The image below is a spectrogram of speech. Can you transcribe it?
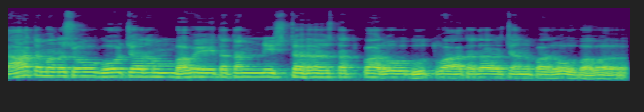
तातमनसो गोचरं भवेत् तन्निष्ठः, तत्परो भूत्वा तदर्चनपरो भव।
